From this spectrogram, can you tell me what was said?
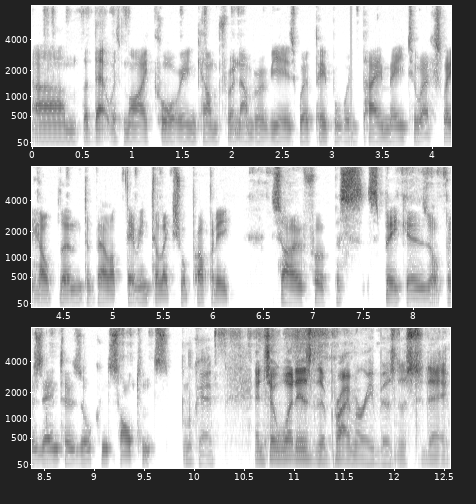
Um, but that was my core income for a number of years where people would pay me to actually help them develop their intellectual property so for speakers or presenters or consultants. Okay. And so what is the primary business today?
